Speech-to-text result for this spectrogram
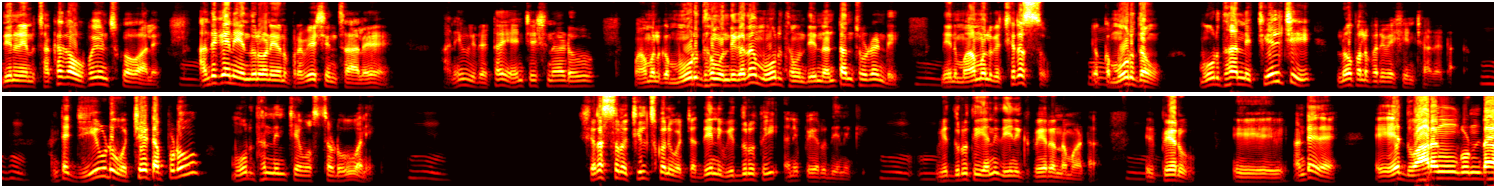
దీన్ని నేను చక్కగా ఉపయోగించుకోవాలి. అందుకని ఇందులో నేను ప్రవేశించాలి అని వీడట ఏం చేసినాడు? మామూలుగా మూర్ధం ఉంది కదా మూర్ధం దీన్ని అంటాను చూడండి. దీని మామూలుగా శిరస్సు యొక్క మూర్ధం మూర్ధాన్ని చీల్చి లోపల ప్రవేశించాడట. అంటే జీవుడు వచ్చేటప్పుడు మూర్ధం నుంచే వస్తాడు అని. శిరస్సును చీల్చుకొని వచ్చాడు దీని విద్రుతి అని పేరు దీనికి. విద్రుతి అని దీనికి పేరు అన్నమాట ఇది పేరు. ఈ అంటే ఏ ద్వారం గుండా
